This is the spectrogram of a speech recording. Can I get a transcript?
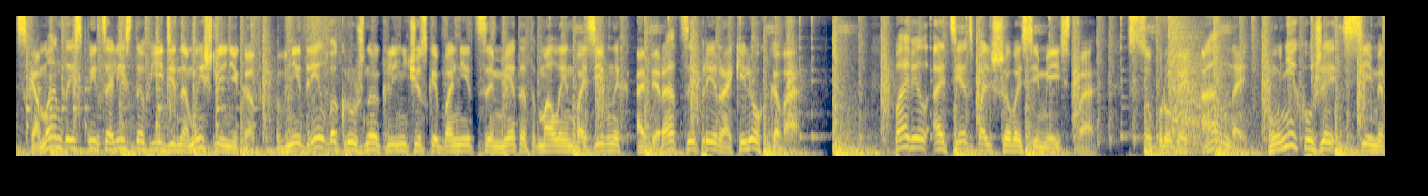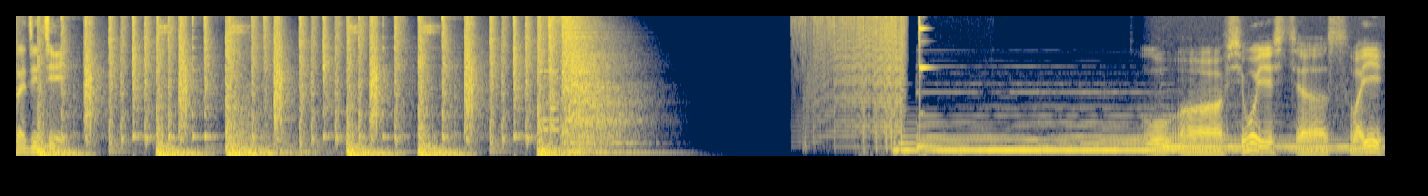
С командой специалистов-единомышленников внедрил в окружной клинической больнице метод малоинвазивных операций при раке легкого. Павел – отец большого семейства. С супругой Анной у них уже семеро детей – У э, всего есть э, свои,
